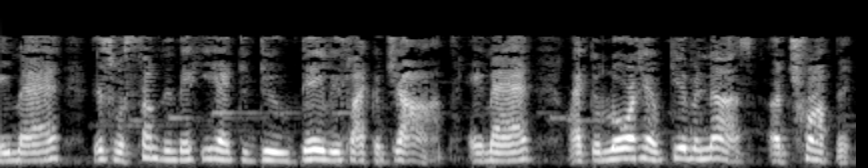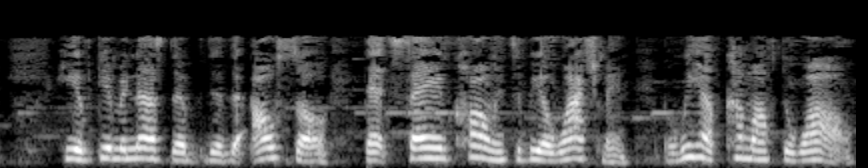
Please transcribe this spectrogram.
Amen. This was something that he had to do daily. It's like a job. Amen. Like the Lord have given us a trumpet. He have given us the, the, the also that same calling to be a watchman. But we have come off the wall.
